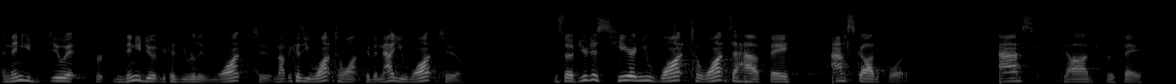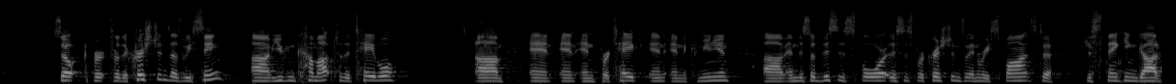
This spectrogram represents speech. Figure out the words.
And then you do it for. Then you do it because you really want to, not because you want to want to, but now you want to. And so if you're just here and you want to want to have faith, Ask God for it. Ask God for the faith. So, for, for the Christians, as we sing, um, you can come up to the table um, and, and, and partake in, in communion. Um, and this, so this is for this is for Christians in response to just thanking God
